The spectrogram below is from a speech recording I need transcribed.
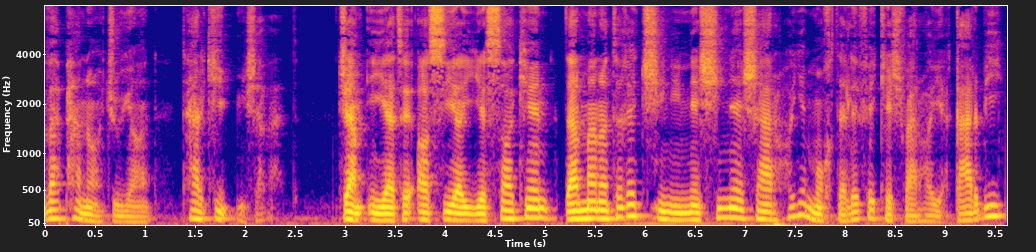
و پناهجویان ترکیب می شود. جمعیت آسیایی ساکن در مناطق چینی نشین شهرهای مختلف کشورهای غربی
